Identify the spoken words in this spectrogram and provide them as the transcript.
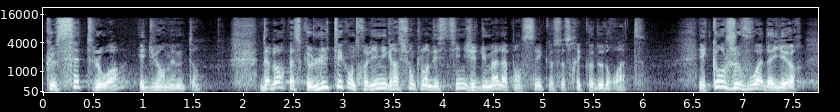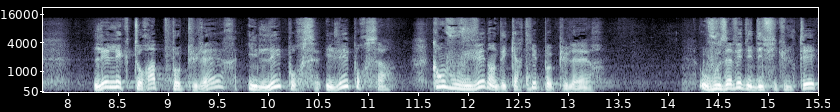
que cette loi est due en même temps. D'abord parce que lutter contre l'immigration clandestine, j'ai du mal à penser que ce serait que de droite. Et quand je vois d'ailleurs l'électorat populaire, il est, pour, ça. Quand vous vivez dans des quartiers populaires, où vous avez des difficultés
